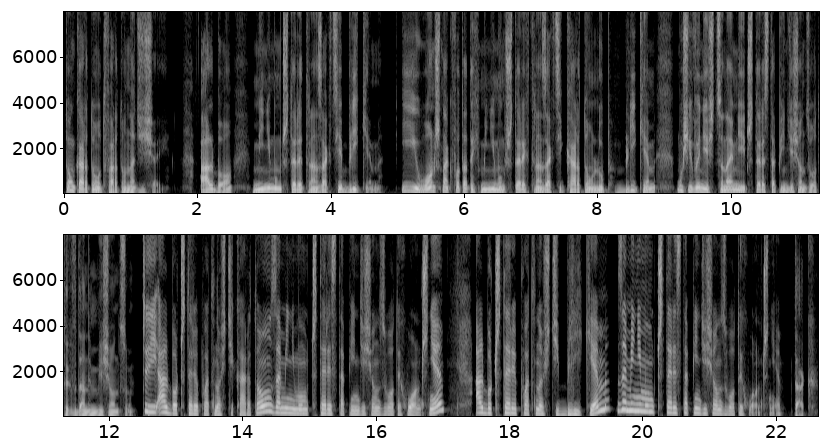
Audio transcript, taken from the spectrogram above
tą kartą otwartą na dzisiaj. Albo minimum cztery transakcje blikiem, I łączna kwota tych minimum czterech transakcji kartą lub blikiem musi wynieść co najmniej 450 zł w danym miesiącu. Czyli albo cztery płatności kartą za minimum 450 zł łącznie, albo cztery płatności blikiem za minimum 450 zł łącznie. Tak.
